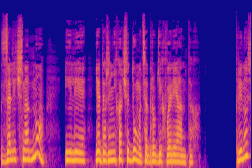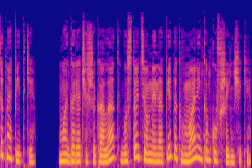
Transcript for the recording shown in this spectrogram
Залечь на дно? Или я даже не хочу думать о других вариантах? Приносят напитки. Мой горячий шоколад, густой темный напиток в маленьком кувшинчике.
